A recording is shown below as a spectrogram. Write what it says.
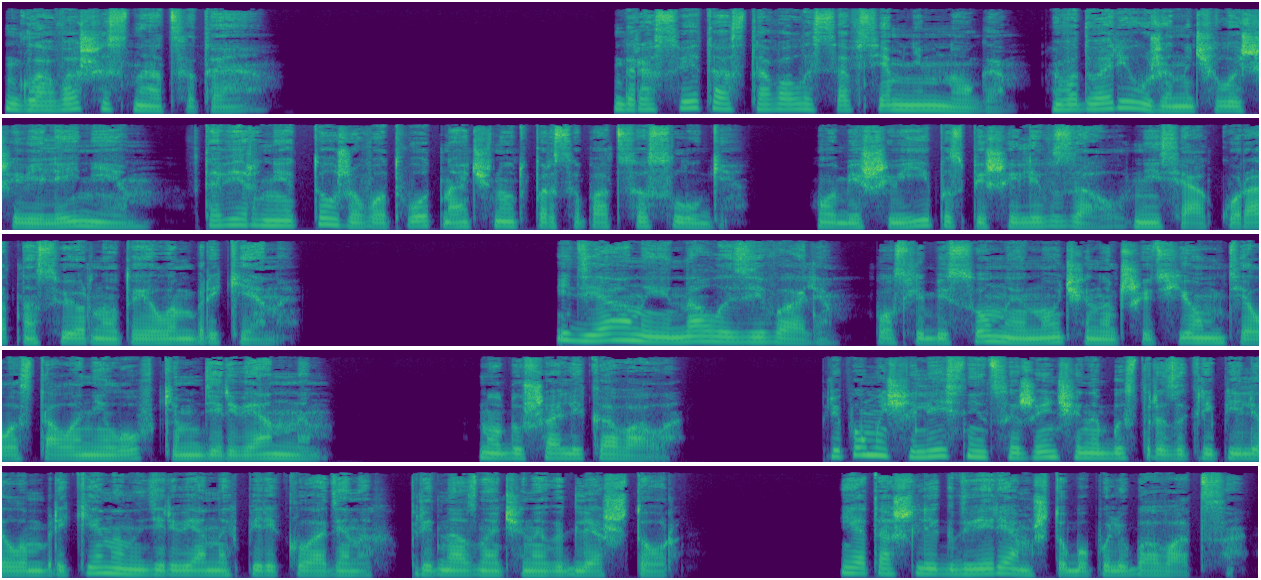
Глава 16. До рассвета оставалось совсем немного. Во дворе уже началось шевеление. В таверне тоже вот-вот начнут просыпаться слуги. Обе швеи поспешили в зал, неся аккуратно свернутые ламбрикены. И Диана, и Нала зевали. После бессонной ночи над шитьем тело стало неловким, деревянным, но душа ликовала. При помощи лестницы женщины быстро закрепили ламбрикены на деревянных перекладинах, предназначенных для штор, и отошли к дверям, чтобы полюбоваться.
